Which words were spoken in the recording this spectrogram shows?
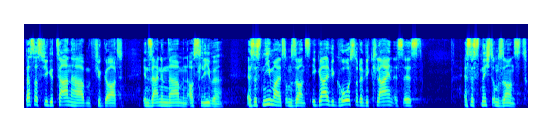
Das, was wir getan haben für Gott in seinem Namen aus Liebe. Es ist niemals umsonst, egal wie groß oder wie klein es ist. Es ist nicht umsonst.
